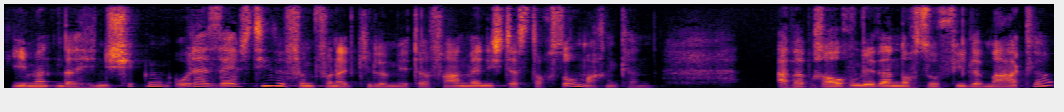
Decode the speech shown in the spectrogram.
jemanden dahin schicken oder selbst diese 500 Kilometer fahren, wenn ich das doch so machen kann? Aber brauchen wir dann noch so viele Makler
